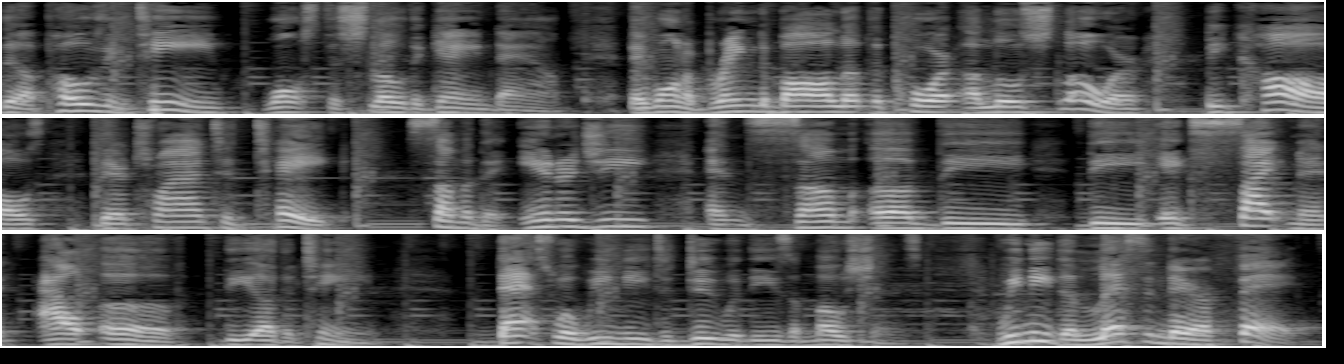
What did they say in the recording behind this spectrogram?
the opposing team wants to slow the game down. They want to bring the ball up the court a little slower because they're trying to take some of the energy and some of the the excitement out of the other team. That's what we need to do with these emotions. We need to lessen their effect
